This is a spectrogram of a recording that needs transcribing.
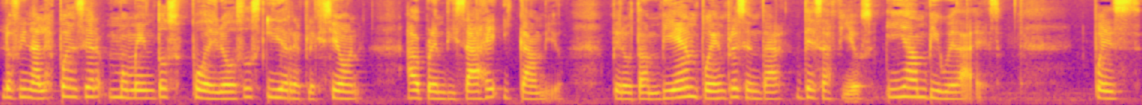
Los finales pueden ser momentos poderosos y de reflexión, aprendizaje y cambio, pero también pueden presentar desafíos y ambigüedades. Pues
